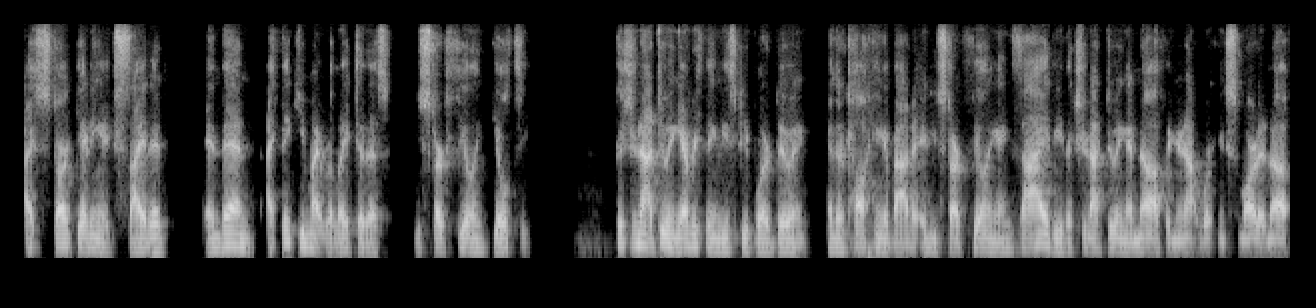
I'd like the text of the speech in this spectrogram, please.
I start getting excited and then I think you might relate to this. You start feeling guilty because you're not doing everything these people are doing and they're talking about it. And you start feeling anxiety that you're not doing enough and you're not working smart enough.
